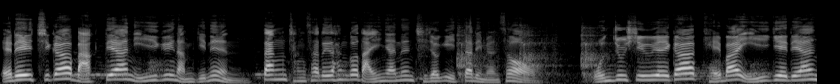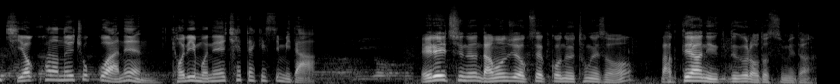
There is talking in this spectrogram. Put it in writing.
LH가 막대한 이익을 남기는 땅 장사를 한 것 아니냐는 지적이 잇따르면서 원주시의회가 개발 이익에 대한 지역 환원을 촉구하는 결의문을 채택했습니다. LH는 남원주 역세권을 통해서 막대한 이득을 얻었습니다.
